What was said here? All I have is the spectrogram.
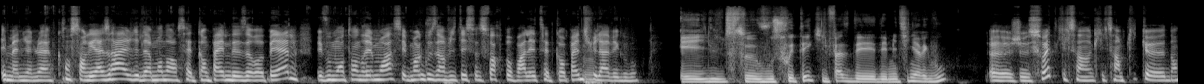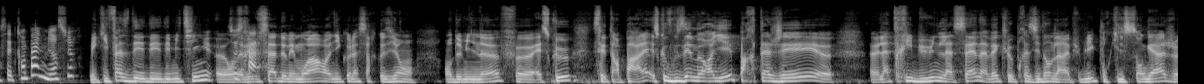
Emmanuel Macron s'engagera évidemment dans cette campagne des européennes, mais vous m'entendrez moi, c'est moi que vous invitez ce soir pour parler de cette campagne, je suis hum. là avec vous. Et vous souhaitez qu'il fasse des meetings avec vous? Euh, je souhaite qu'il s'implique euh, dans cette campagne, bien sûr. Mais qu'il fasse des, des, des meetings. Euh, on avait vu ça de mémoire, Nicolas Sarkozy en, en 2009. Est-ce que c'est un parallèle Est-ce que vous aimeriez partager la tribune, la scène avec le président de la République pour qu'il s'engage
